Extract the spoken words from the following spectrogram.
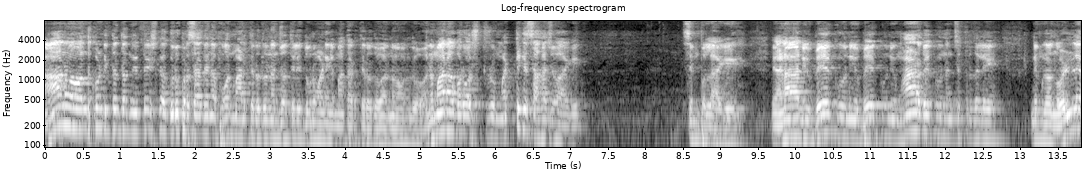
ನಾನು ಅಂದ್ಕೊಂಡಿದ್ದಂತ ನಿರ್ದೇಶಕ ಗುರುಪ್ರಸಾದೇನ ಫೋನ್ ಮಾಡ್ತಿರೋದು ನನ್ನ ಜೊತೆಲಿ ದೂರವಾಣಿಯಲ್ಲಿ ಮಾತಾಡ್ತಿರೋದು ಅನ್ನೋ ಒಂದು ಅನುಮಾನ ಬರುವಷ್ಟರ ಮಟ್ಟಿಗೆ ಸಹಜವಾಗಿ ಸಿಂಪಲ್ ಆಗಿ, ಅಣ್ಣ, ನೀವು ಬೇಕು ನೀವು ಬೇಕು, ನೀವು ಮಾಡಬೇಕು ನನ್ನ ಚಿತ್ರದಲ್ಲಿ ನಿಮ್ಗೆ ಒಂದು ಒಳ್ಳೆ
